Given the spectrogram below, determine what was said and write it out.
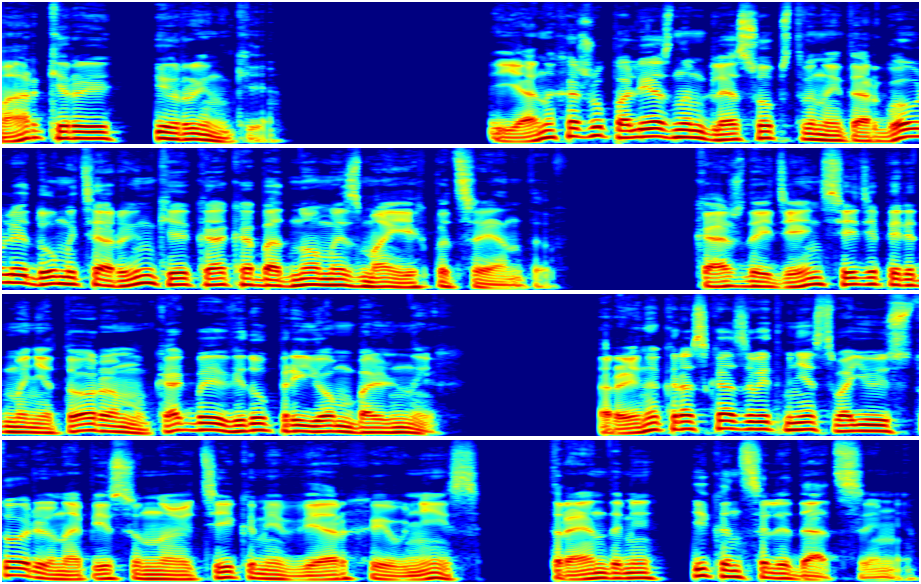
Маркеры и рынки. Я нахожу полезным для собственной торговли думать о рынке как об одном из моих пациентов. Каждый день, сидя перед монитором, как бы веду прием больных. Рынок рассказывает мне свою историю, написанную тиками вверх и вниз, трендами и консолидациями.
